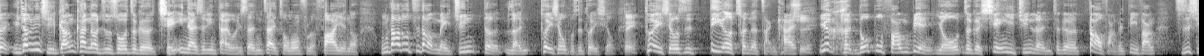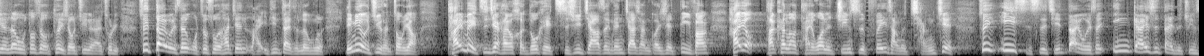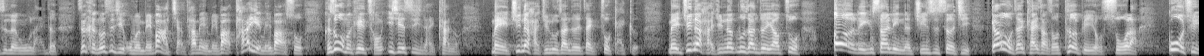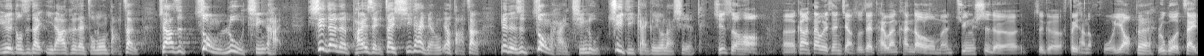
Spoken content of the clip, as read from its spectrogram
对，于将军其实刚刚看到，就是说这个前印太司令戴维森在总统府的发言哦。我们大家都知道，美军的人退休不是退休，对，退休是第二春的展开，是因为很多不方便由这个现役军人这个到访的地方执行的任务，都是由退休军人来处理。所以戴维森我就说，他今天来一定带着任务了。里面有一句很重要。台美之间还有很多可以持续加深跟加强关系的地方，还有他看到台湾的军事非常的强健，所以意思是其实戴维森应该是带着军事任务来的。这很多事情我们没办法讲，他们也没办法，他也没办法说。可是我们可以从一些事情来看哦，美军的海军陆战队在做改革，美军的海军的陆战队要做二零三零的军事设计。刚刚我在开场的时候特别有说了，过去因为都是在伊拉克在中东打战，所以它是重陆轻海。现在的排水在西太平洋要打仗，变成是重海侵入，具体改革有哪些？其实哈，呃，刚刚戴维森讲说，在台湾看到了我们军事的这个非常的活跃。对，如果在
